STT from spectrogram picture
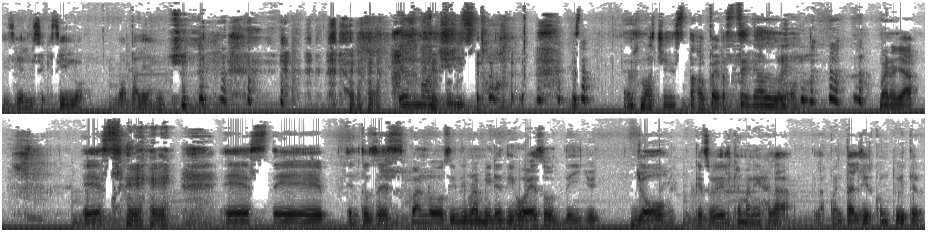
Y si él dice que sí, lo, lo apalean. Es machista. es machista, persíganlo. bueno, ya. Este, este, entonces cuando Cindy Ramírez dijo eso, de yo, yo, que soy el que maneja la, la cuenta del circo en Twitter,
